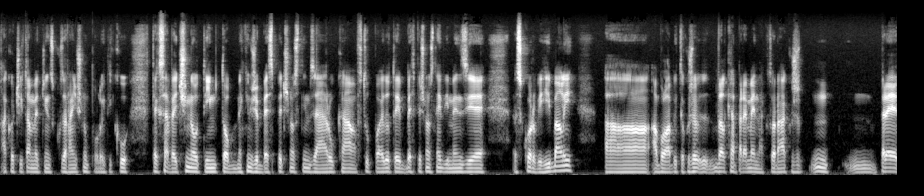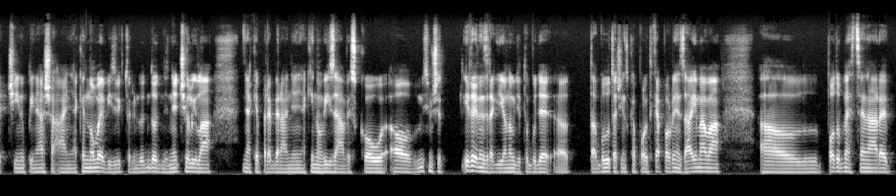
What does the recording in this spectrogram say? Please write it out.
ako čítame čínsku zahraničnú politiku, tak sa väčšinou týmto nejakým že bezpečnostným zárukám vstupu aj do tej bezpečnostnej dimenzie skôr vyhýbali a, a bola by to akože veľká premena, ktorá akože pre Čínu prináša aj nejaké nové výzvy, ktorým dodnes nečelila, nejaké preberanie nejakých nových záväzkov. Myslím, že je to jeden z regiónov, kde to bude e, tá budúca čínska politika pomerne zaujímavá. Podobné scenáre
